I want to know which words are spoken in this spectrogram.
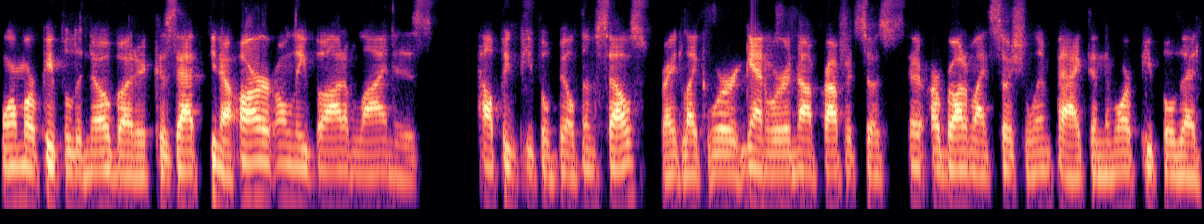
more and more people to know about it because that you know our only bottom line is helping people build themselves right? Like we're again we're a nonprofit so our bottom line social impact. And the more people that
